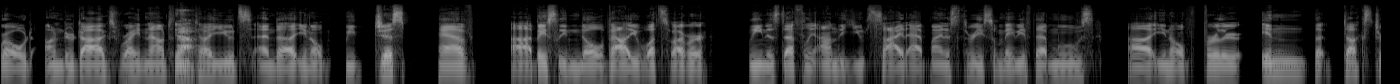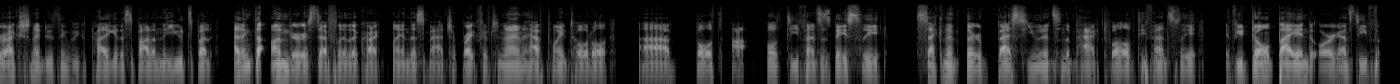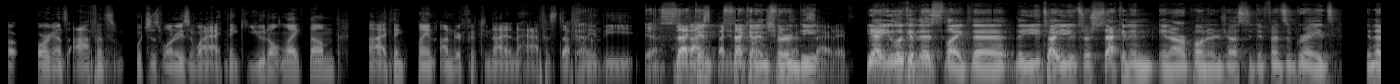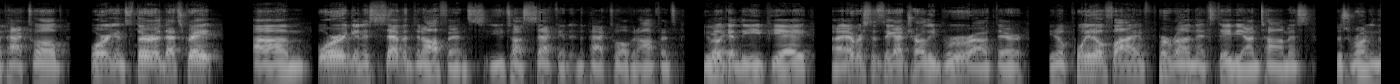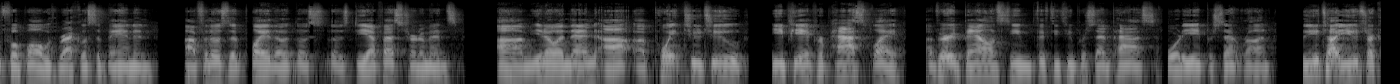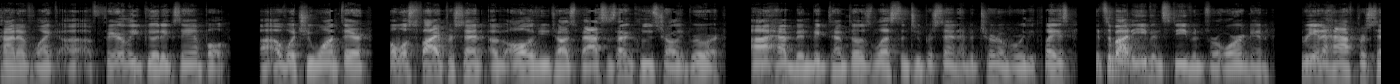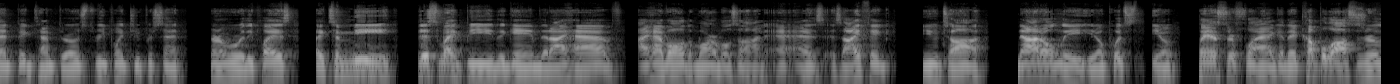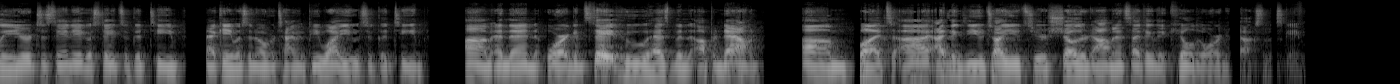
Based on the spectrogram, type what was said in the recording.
road underdogs right now to the Yeah. Utah Utes, and uh, you know we just have uh, basically no value whatsoever. Lean is definitely on the Ute side at minus three, so maybe if that moves, uh, you know, further in the Ducks direction, I do think we could probably get a spot on the Utes. But I think the under is definitely the correct play in this matchup, right? 59 and a half point total. Uh, both uh, both defenses basically second and third best units in the Pac-12 defensively. If you don't buy into Oregon's def- Oregon's offense, which is one reason why I think you don't like them, uh, I think playing under 59 and a half is definitely the Yeah, the second, best second and third deep. Yeah, you look at this like the the Utah Utes are second in in our opponent adjusted defensive grades in the Pac-12. Oregon's third. That's great. Um, Oregon is seventh in offense. Utah second in the Pac-12 in offense. You look at the EPA. Uh, ever since they got Charlie Brewer out there, you know, 0.05 per run. That's Tavion Thomas just running the football with reckless abandon. Uh, for those that play those those, those DFS tournaments, um, you know, and then uh, a 0.22 EPA per pass play. A very balanced team, 52% pass, 48% run. The Utah Utes are kind of like a, a fairly good example uh, of what you want there. Almost 5% of all of Utah's passes, that includes Charlie Brewer, uh, have been big time throws. Less than 2% have been turnover worthy plays. It's about even Steven for Oregon. 3.5% big time throws, 3.2% turnover worthy plays. Like to me, this might be the game that I have I have all the marbles on as as I think Utah not only you know puts you know plants their flag and they had a couple losses early in the year to San Diego State's a good team that game was in overtime and BYU is a good team um, and then Oregon State who has been up and down um, but uh, I think the Utah Utes here show their dominance I think they killed the Oregon Ducks in this game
